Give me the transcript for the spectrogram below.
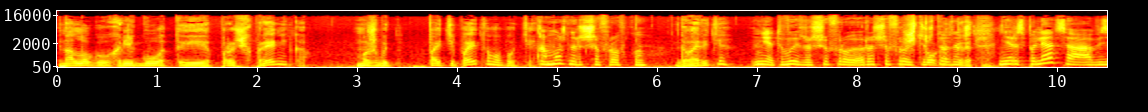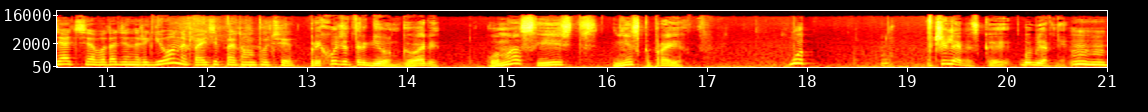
налоговых льгот и прочих пряников? Может быть, пойти по этому пути? А можно расшифровку? Говорите? Нет, вы расшифру... расшифруете, что, что значит не распыляться, а взять вот один регион и пойти по этому пути. Приходит регион, говорит, у нас есть несколько проектов. Вот в Челябинской губернии. Угу.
